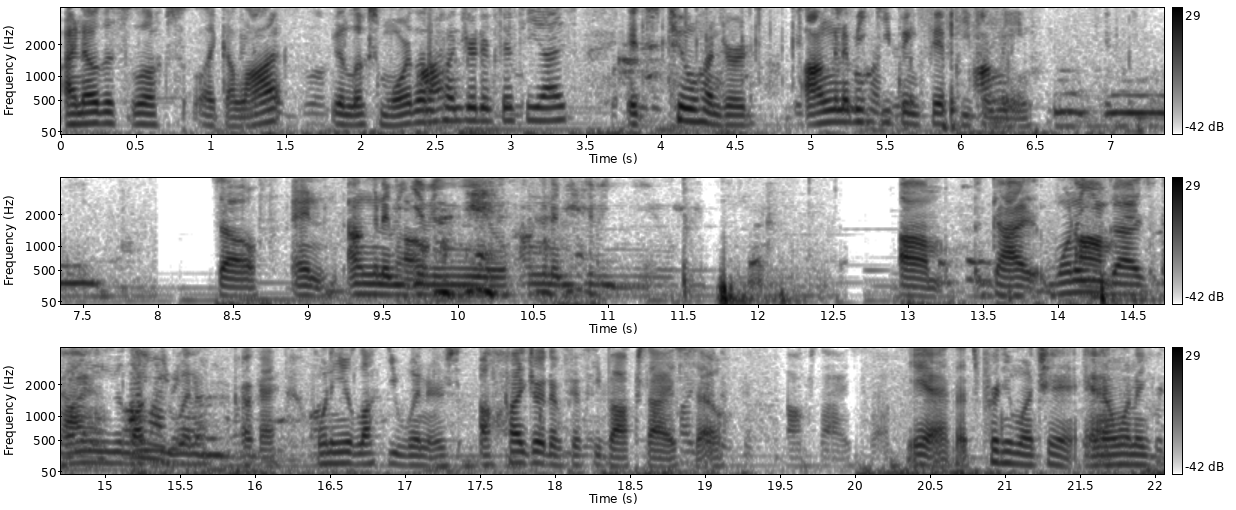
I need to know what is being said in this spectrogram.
I know this looks like a lot. It looks more than 150 guys. It's 200. I'm gonna be keeping 50 for me. So, and I'm gonna be giving you, I'm gonna be giving you um, guys, one of you Um, guys, one of you lucky winner. Okay, one of you lucky winners, 150 boxed eyes. So, size, so yeah, that's pretty much it. And I want to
